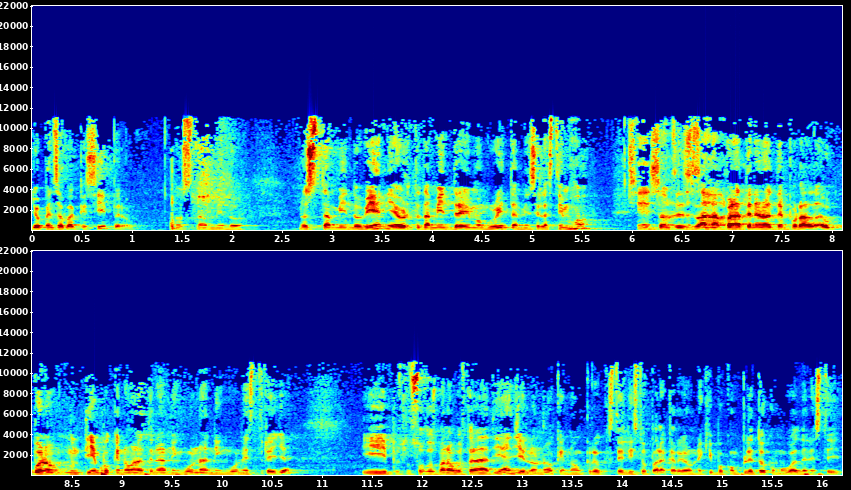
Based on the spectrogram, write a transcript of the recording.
Yo Yo pensaba que sí, pero no se están viendo, no se están viendo bien. Y ahorita también Draymond Green también se lastimó. Sí, Entonces van a, van a tener una temporada, bueno, un tiempo que no van a tener ninguna, ninguna estrella. Y pues los ojos van a gustar a D'Angelo, ¿no? Que no creo que esté listo para cargar un equipo completo como Golden State.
